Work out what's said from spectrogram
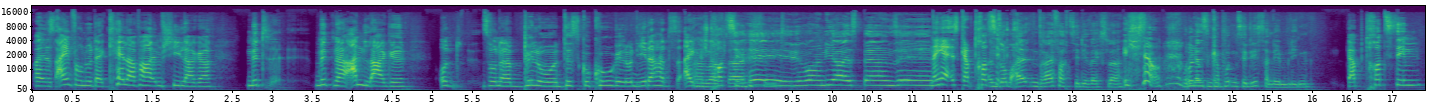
weil es einfach nur der Keller war im Skilager mit, mit einer Anlage und so einer Billo-Disco-Kugel und jeder hat es eigentlich trotzdem. Da, hey, wir wollen die Eisbären sehen. naja, es gab trotzdem. so einem alten Dreifach-CD-Wechsler, genau. wo die Und es ganzen kaputten CDs daneben liegen. gab trotzdem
